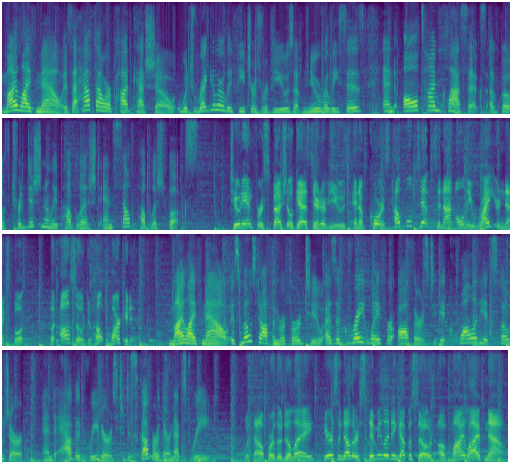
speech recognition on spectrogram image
My Life Now is a half hour podcast show which regularly features reviews of new releases and all time classics of both traditionally published and self published books. Tune in for special guest interviews and, of course, helpful tips to not only write your next book, but also to help market it. My Life Now is most often referred to as a great way for authors to get quality exposure and avid readers to discover their next read. Without further delay, here's another stimulating episode of My Life Now.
